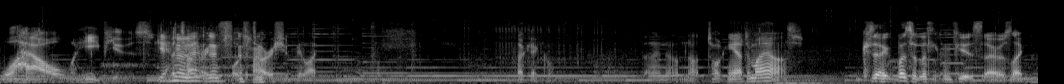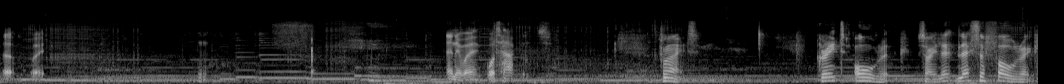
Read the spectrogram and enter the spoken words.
well, how he views Yeah, no, Atari, that- that's- what that's fine. Should be like. Okay, cool. Then I know I'm not talking out of my ass because I was a little confused there. I was like, oh wait. Anyway, what happens? Right. Great Ulrich, sorry, Le- Lesser Fulric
